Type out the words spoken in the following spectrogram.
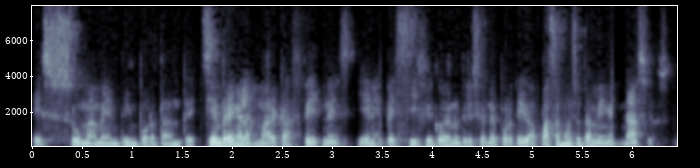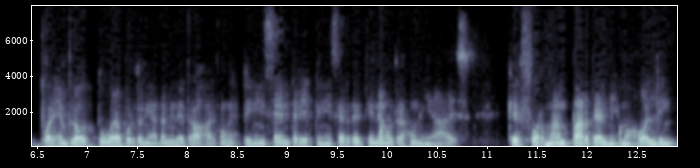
es sumamente importante. Siempre en las marcas fitness y en específico de nutrición deportiva. Pasa mucho también en gimnasios. Por ejemplo, tuve la oportunidad también de trabajar con Spinning Center y Spinning Center tiene otras unidades que forman parte del mismo holding.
